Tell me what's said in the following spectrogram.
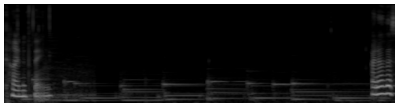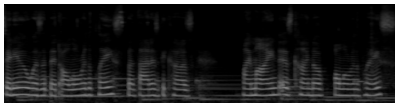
kind of thing. I know this video was a bit all over the place, but that is because my mind is kind of all over the place.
